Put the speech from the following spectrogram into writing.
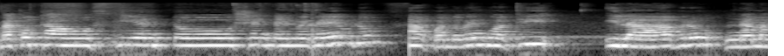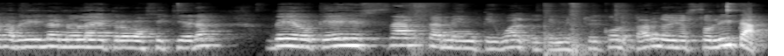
me ha costado 189 euros cuando vengo aquí y la abro, nada más abrirla, no la he probado siquiera, veo que es exactamente igual, porque me estoy cortando yo solita,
